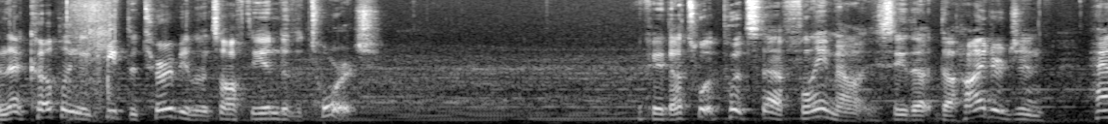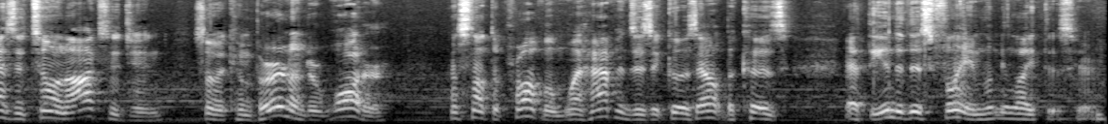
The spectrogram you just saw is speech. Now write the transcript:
And that coupling will keep the turbulence off the end of the torch. Okay, that's what puts that flame out. You see, the, the hydrogen has its own oxygen, so it can burn underwater. That's not the problem. What happens is it goes out because at the end of this flame, let me light this here.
